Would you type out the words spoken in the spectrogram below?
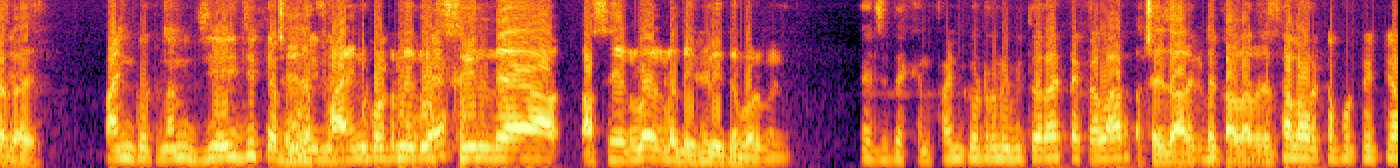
টাকায়। ফাইন কটন আমি যেই যেটা যে বলি ফাইন কটন এগুলো সিল দেয়া আছে এগুলো এগুলো দেখে নিতে পারবেন। এই যে দেখেন ফাইন কটনের ভিতরে একটা কালার আচ্ছা এই আরেকটা কালারের সালোয়ার কাপড়টা এটা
